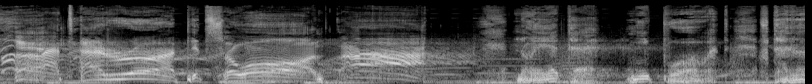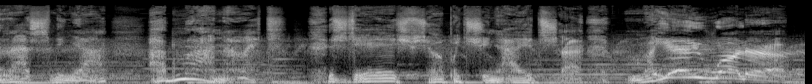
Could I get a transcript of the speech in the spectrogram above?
А, торопится он. А! Но это не повод второй раз меня обманывать. Здесь все подчиняется моей воле.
